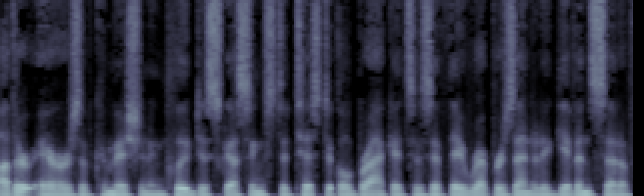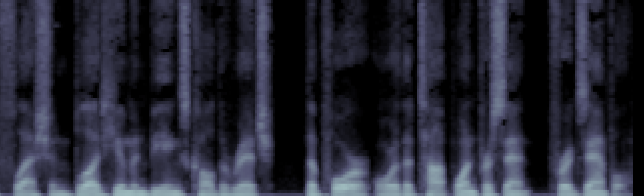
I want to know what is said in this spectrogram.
Other errors of commission include discussing statistical brackets as if they represented a given set of flesh and blood human beings called the rich, the poor, or the top 1%, for example.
